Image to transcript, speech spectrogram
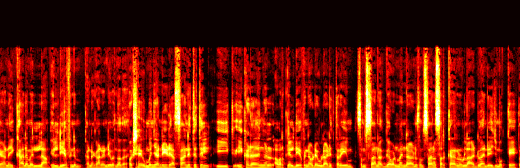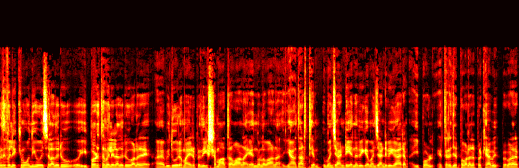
കാഴ്ചയാണ് ഇക്കാലമെല്ലാം എൽ ഡി എഫിനും കാണേണ്ടി വന്നത്. പക്ഷേ ഉമ്മൻചാണ്ടിയുടെ അസാന്നിധ്യത്തിൽ ഈ ഈ ഘടകങ്ങൾ അവർക്ക് എൽ ഡി എഫിന് അവിടെയുള്ള അടിത്തറയും സംസ്ഥാന ഗവൺമെന്റാണ് സംസ്ഥാന സർക്കാരിനുള്ള അഡ്വാന്റേജും ഒക്കെ പ്രതിഫലിക്കുമോ എന്ന് ചോദിച്ചാൽ അതൊരു ഇപ്പോഴത്തെ നിലയിൽ അതൊരു വളരെ വിദൂരമായ ഒരു പ്രതീക്ഷ മാത്രമാണ് എന്നുള്ളതാണ് യാഥാർത്ഥ്യം. ഉമ്മൻചാണ്ടി എന്ന വിക ഉമ്മൻചാണ്ടി വികാരം ഇപ്പോൾ തെരഞ്ഞെടുപ്പ് വളരെ പ്രഖ്യാപി വളരെ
